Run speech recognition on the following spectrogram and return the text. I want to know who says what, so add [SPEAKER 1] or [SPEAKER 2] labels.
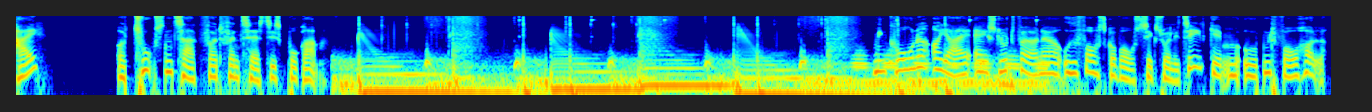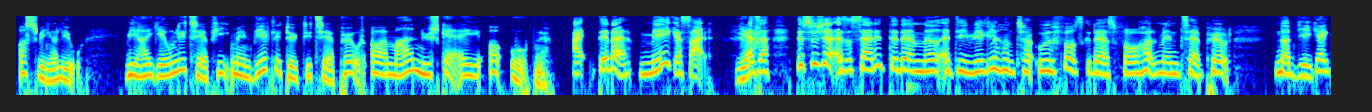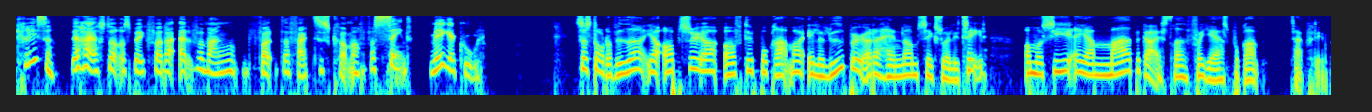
[SPEAKER 1] Hej, og tusind tak for et fantastisk program. Min kone og jeg er i slutførende og udforsker vores seksualitet gennem åbent forhold og svingerliv. Vi har jævnlig terapi med en virkelig dygtig terapeut og er meget nysgerrige og åbne.
[SPEAKER 2] Ej, det er da mega sejt.
[SPEAKER 1] Ja.
[SPEAKER 2] Altså, det synes jeg, altså særligt det der med, at de i virkeligheden tør udforske deres forhold med en terapeut, når de ikke er i krise. Det har jeg stor respekt for. Der er alt for mange folk, der faktisk kommer for sent. Mega cool.
[SPEAKER 1] Så står der videre, jeg opsøger ofte programmer eller lydbøger, der handler om seksualitet, og må sige, at jeg er meget begejstret for jeres program. Tak for det.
